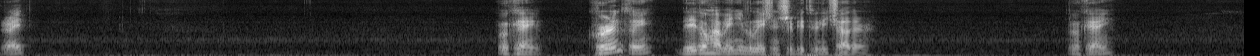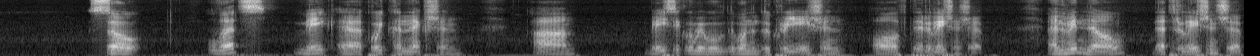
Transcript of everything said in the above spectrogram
right? Okay, currently they don't have any relationship between each other. Okay. So let's make a quick connection. Um, basically, we will want to do creation of the relationship, and we know that relationship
